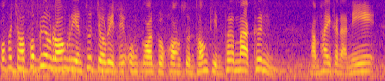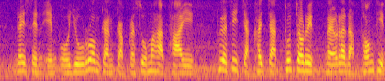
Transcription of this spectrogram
ปปชพบเรื่องร้องเรียนทุจริตในองค์กรปกครองส่วนท้องถิ่นเพิ่มมากขึ้นทำให้ขณะนี้ได้เซ็น MOU ร่วมกันกับกระทรวงมหาดไทย เพื่อที่จะขจัดทุจริตในระดับท้องถิ่น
